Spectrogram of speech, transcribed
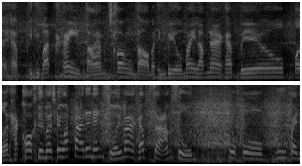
ยครับ พิธีวัตรให้ตามช่องต่อมาถึงบิลไม่รับหน้าครับบิลเปิดหักข้อคืนมาชัยวัดปลายได้เน้นสวยมากครับ 3-0 โอ้โหเป็น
